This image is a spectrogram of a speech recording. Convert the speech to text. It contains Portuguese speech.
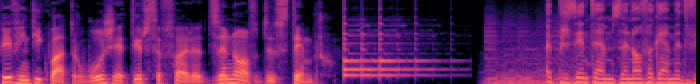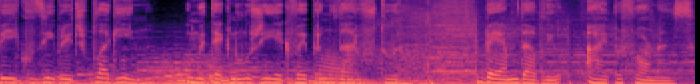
P24, hoje é terça-feira, 19 de setembro. Apresentamos a nova gama de veículos híbridos plug-in. Uma tecnologia que veio para mudar o futuro. BMW iPerformance.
